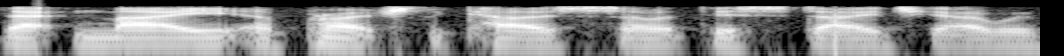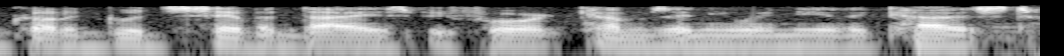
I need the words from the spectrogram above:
that may approach the coast. So at this stage, you know, we've got a good seven days before it comes anywhere near the coast.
